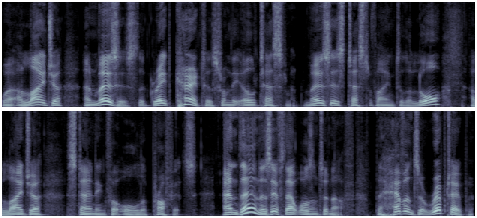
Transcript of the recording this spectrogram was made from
were Elijah and Moses, the great characters from the Old Testament. Moses testifying to the law, Elijah standing for all the prophets. And then, as if that wasn't enough, the heavens are ripped open,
